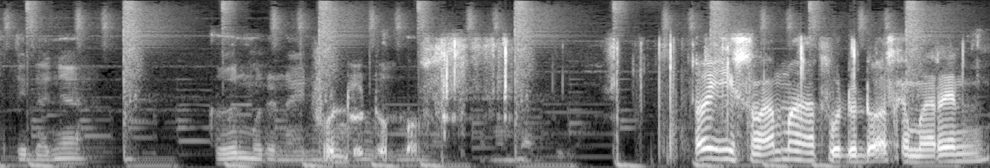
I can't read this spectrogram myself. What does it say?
setidaknya modernain Voodoo Dolls. Oh iya selamat Dolls kemarin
